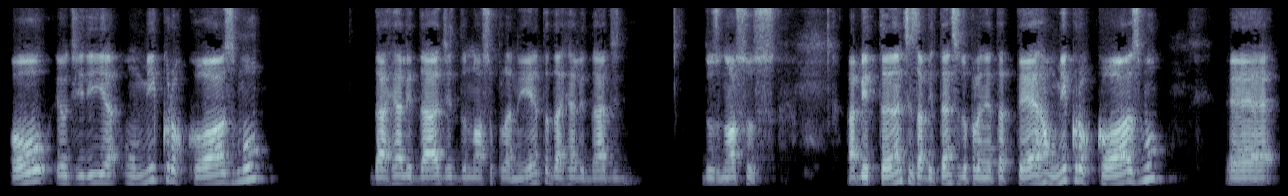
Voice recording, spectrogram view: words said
ou eu diria um microcosmo da realidade do nosso planeta, da realidade dos nossos habitantes, habitantes do planeta Terra, um microcosmo é,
